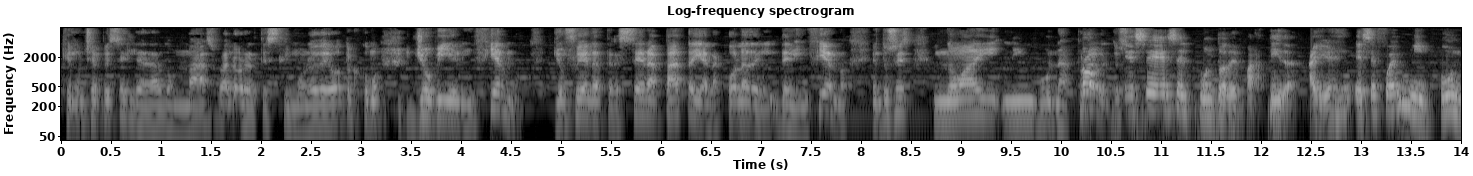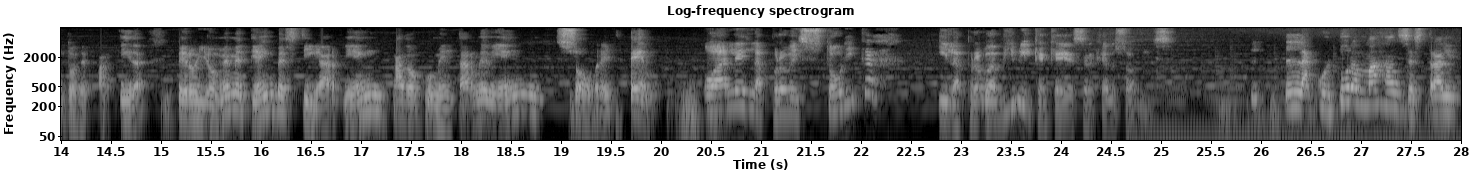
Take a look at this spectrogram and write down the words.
que muchas veces le ha dado más valor al testimonio de otros, como yo vi el infierno, yo fui a la tercera pata y a la cola del, infierno. Entonces no hay ninguna prueba. ese es el punto de partida. Ahí ese fue mi punto de partida. Pero yo me metí a investigar bien, a documentarme bien sobre el tema. ¿Cuál es la prueba histórica? Y la prueba bíblica que de los ovnis. La cultura más ancestral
